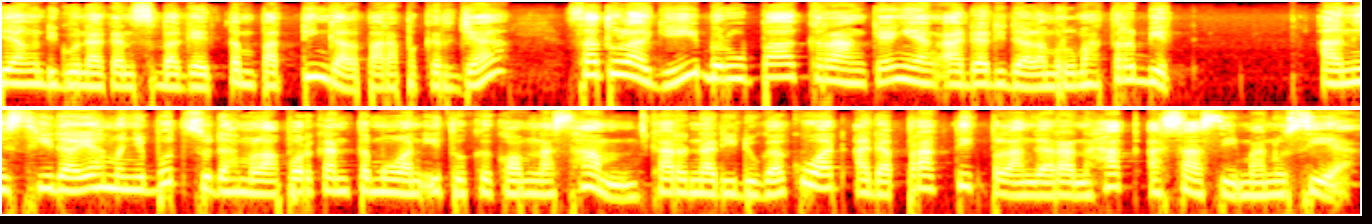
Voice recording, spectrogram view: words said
yang digunakan sebagai tempat tinggal para pekerja, satu lagi berupa kerangkeng yang ada di dalam rumah terbit Anis Hidayah menyebut sudah melaporkan temuan itu ke Komnas HAM karena diduga kuat ada praktik pelanggaran hak asasi manusia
